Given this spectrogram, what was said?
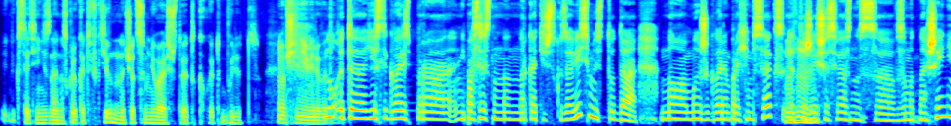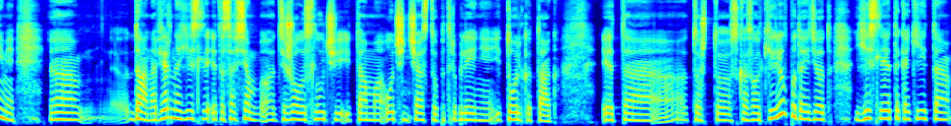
и, кстати, не знаю, насколько это эффективно, но что-то сомневаюсь, что это какой-то будет... Вообще не верю в это. Ну, это если говорить про непосредственно наркотическую зависимость, то да. Но мы же говорим про химсекс, Мгм. это же еще связано с э, взаимоотношениями. Э, Да, наверное, если это совсем э, тяжелый случай, и там очень частое употребление, и только так, это э, то, что сказал Кирилл, подойдет. Если это какие-то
